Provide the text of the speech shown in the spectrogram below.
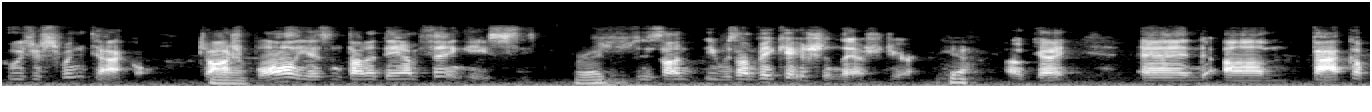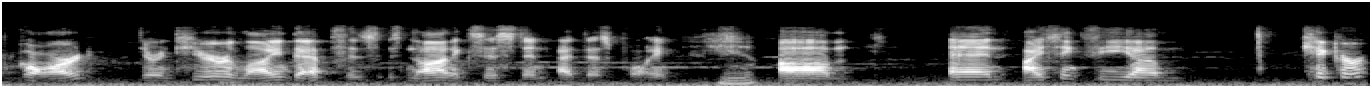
Who's your swing tackle? Josh Yeah. Ball. He hasn't done a damn thing. He's right. he's on he was on vacation last year. Yeah, Okay, and um, backup guard. Their interior line depth is, is non-existent at this point. Yeah. Um, and I think the um, kicker.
